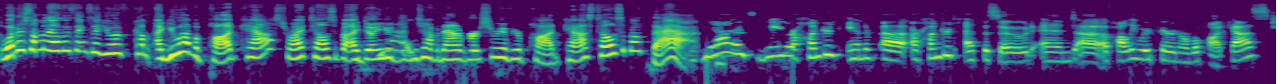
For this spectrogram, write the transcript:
what are some of the other things that you have come? Uh, you have a podcast, right? Tell us about. I know you yes. didn't have an anniversary of your podcast. Tell us about that. Yes, we are hundredth and uh, our hundredth episode and uh, of Hollyweird Paranormal Podcast,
